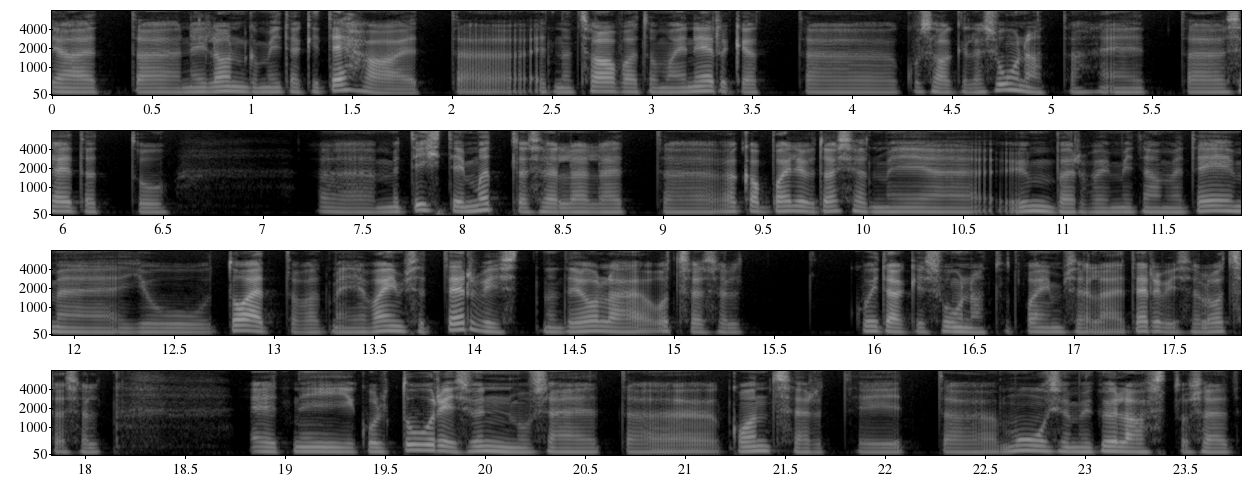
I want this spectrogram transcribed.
ja et neil on ka midagi teha, et, et nad saavad oma energiat kusagile suunata, et seetõttu me tihti ei mõtle sellele, et väga paljud asjad meie ümber või mida me teeme ju toetavad meie vaimset tervist, nad ei ole otseselt kuidagi suunatud vaimsele tervisele otseselt. et nii kultuurisündmused, kontserdid, muuseumikülastused,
